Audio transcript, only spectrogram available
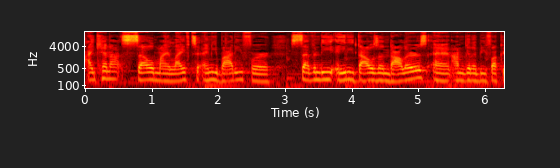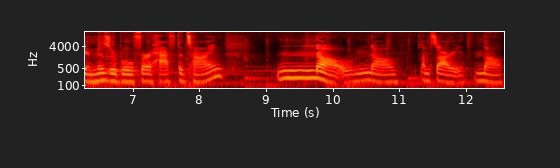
I cannot sell my life to anybody for seventy, eighty thousand dollars, and I'm gonna be fucking miserable for half the time. No, no. I'm sorry. No,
